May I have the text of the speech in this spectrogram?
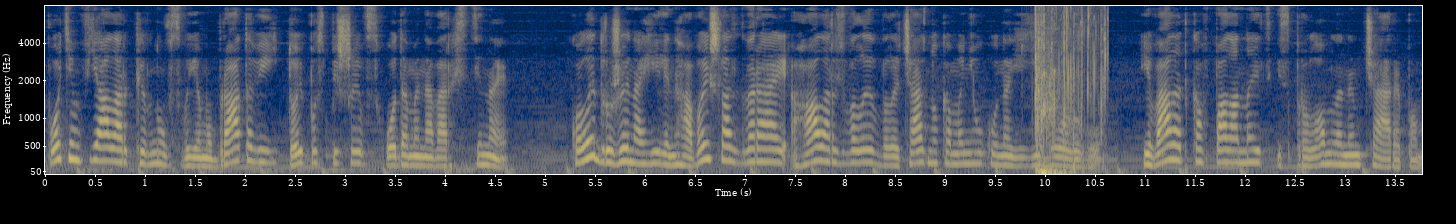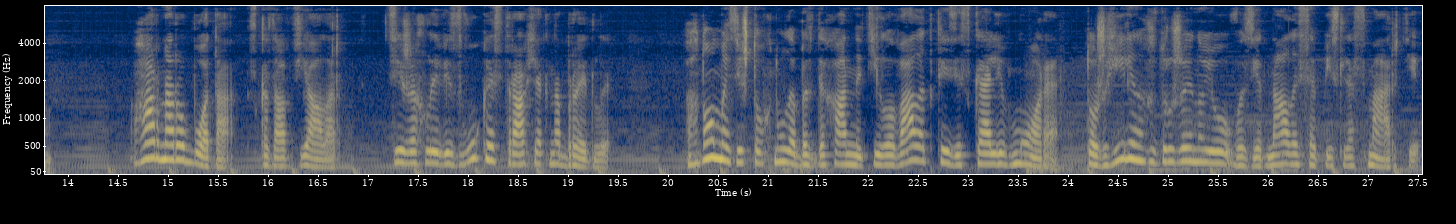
Потім Ф'ялар кивнув своєму братові, й той поспішив сходами наверх стіни. Коли дружина Гілінга вийшла з дверей, Галар звалив величезну каменюку на її голову, і велетка впала ниць із проломленим черепом. Гарна робота, сказав Ф'ялар. Ці жахливі звуки страх як набридли. Гноми зіштовхнули бездиханне тіло велетки зі скелі в море, тож Гілінг з дружиною воз'єдналися після смерті.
